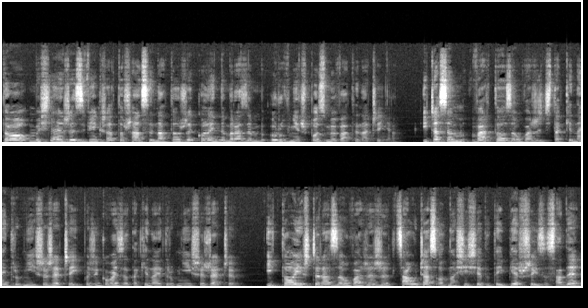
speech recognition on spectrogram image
to myślę, że zwiększa to szanse na to, że kolejnym razem również pozmywa te naczynia. I czasem warto zauważyć takie najdrobniejsze rzeczy i podziękować za takie najdrobniejsze rzeczy. I to jeszcze raz zauważę, że cały czas odnosi się do tej pierwszej zasady,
